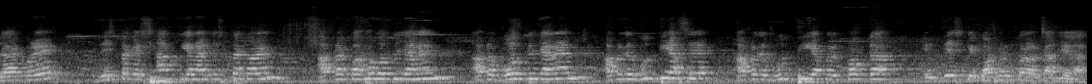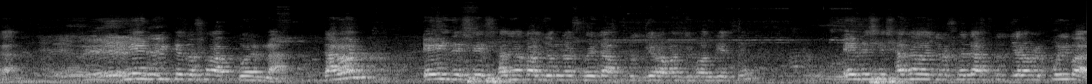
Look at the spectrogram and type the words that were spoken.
দয়া করে দেশটাকে শান্তি আনার চেষ্টা করেন। আপনার কথা বলতে জানেন, আপনারা বলতে জানেন, আপনাদের বুদ্ধি আছে, আপনাদের বুদ্ধি, আপনাদের প্রজ্ঞা এই দেশকে গঠন করার কাজে লাগান। বিএনপিকে দোষারোপ করেন না। কারণ এই দেশের স্বাধীনতার জন্য শহীদ জিয়া রহমান জীবন দিয়েছে। এই দেশের স্বাধীনতার জন্য শহীদ জিয়া রহমানের পরিবার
